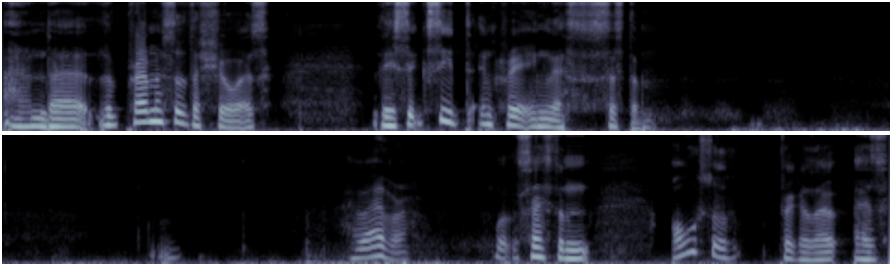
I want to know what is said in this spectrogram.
And uh, the premise of the show is they succeed in creating this system. However, what the system also figures out is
